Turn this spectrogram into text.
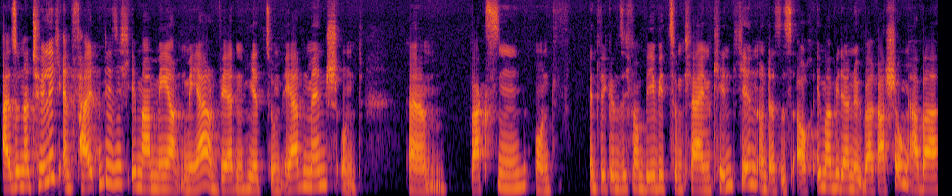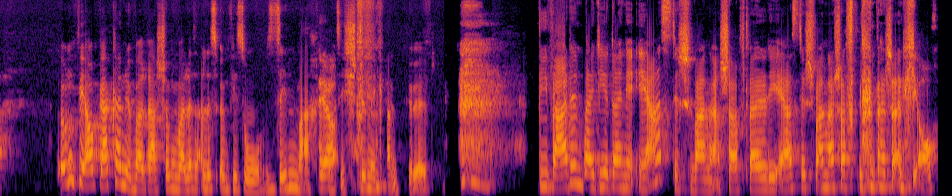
also natürlich entfalten die sich immer mehr und mehr und werden hier zum Erdenmensch und ähm, wachsen und entwickeln sich vom Baby zum kleinen Kindchen und das ist auch immer wieder eine Überraschung, aber irgendwie auch gar keine Überraschung, weil es alles irgendwie so Sinn macht ja. und sich stimmig anfühlt. Wie war denn bei dir deine erste Schwangerschaft? Weil die erste Schwangerschaft bleibt wahrscheinlich auch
